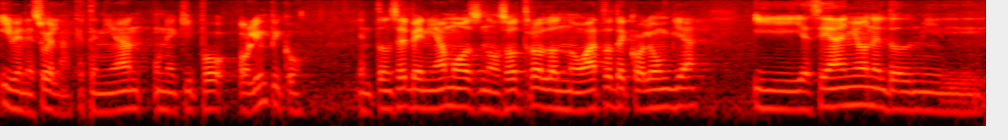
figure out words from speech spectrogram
y Venezuela, que tenían un equipo olímpico. Entonces veníamos nosotros, los novatos de Colombia, y ese año en el, 2000,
